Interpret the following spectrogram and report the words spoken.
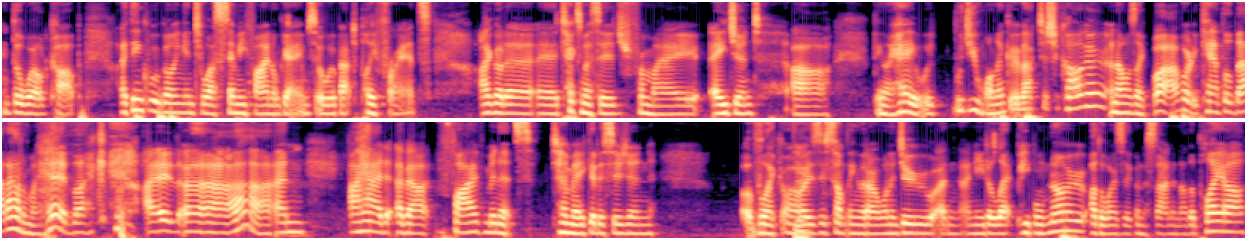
the World Cup, I think we were going into our semi final game. So we're about to play France. I got a, a text message from my agent. Uh, being like, hey, would, would you want to go back to Chicago? And I was like, well, I've already canceled that out of my head. Like, I, uh, and I had about five minutes to make a decision of like, oh, Yeah. is this something that I want to do? And I need to let people know. Otherwise, they're going to sign another player.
